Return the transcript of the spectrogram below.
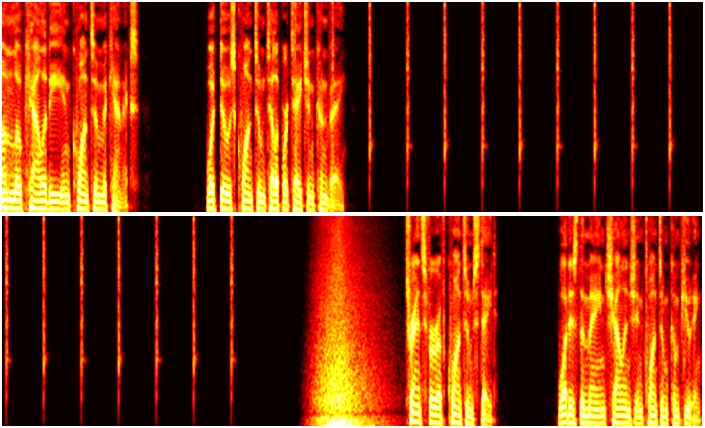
Non-locality in quantum mechanics. What does quantum teleportation convey? Transfer of quantum state. What is the main challenge in quantum computing?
